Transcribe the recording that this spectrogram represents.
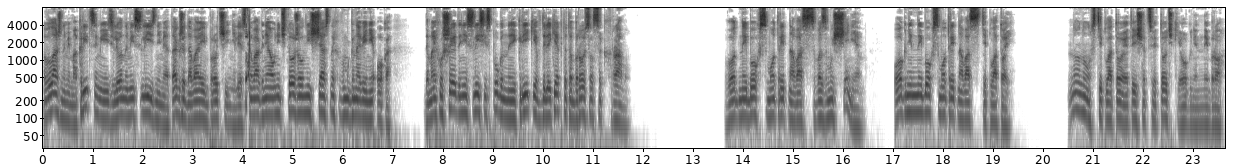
влажными мокрицами и зелеными слизнями, а также давая им прочие нелестного огня, уничтожил несчастных в мгновение ока. До моих ушей донеслись испуганные крики, вдалеке кто-то бросился к храму. Водный бог смотрит на вас с возмущением. Огненный бог смотрит на вас с теплотой. Ну-ну, с теплотой, это еще цветочки, огненный бро.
